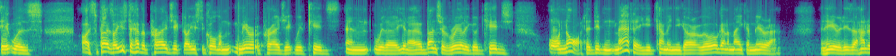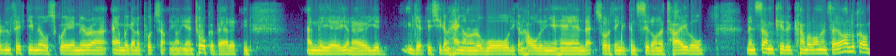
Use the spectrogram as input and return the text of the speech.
It was, I suppose I used to have a project, I used to call them mirror project with kids and with a, you know, a bunch of really good kids or not. It didn't matter. You'd come in, you go, we're all going to make a mirror. And here it is, 150 mil square mirror, and we're going to put something on you and talk about it. And, and the, uh, you know, you'd get this, you can hang on on a wall, you can hold it in your hand, that sort of thing. It can sit on a table. And then some kid would come along and say, "Oh, look, I'm,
